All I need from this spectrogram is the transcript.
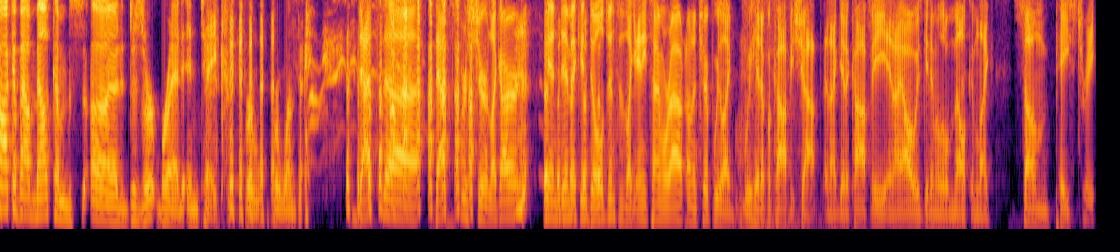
talk about Malcolm's uh, dessert bread intake for for one thing. that's uh that's for sure. Like our pandemic indulgence is like anytime we're out on a trip, we like we hit up a coffee shop and I get a coffee and I always get him a little milk and like some pastry.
